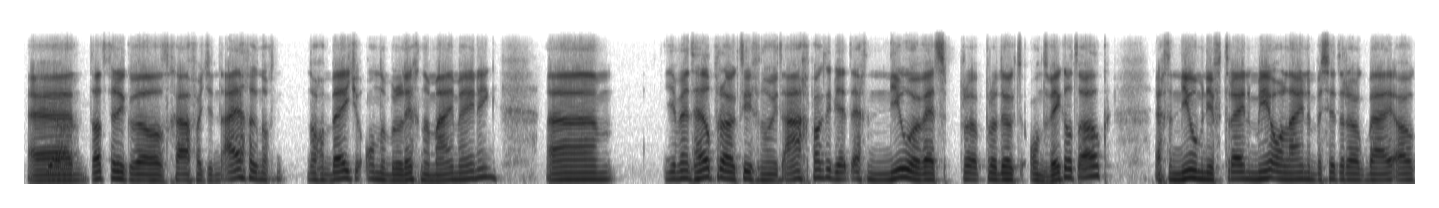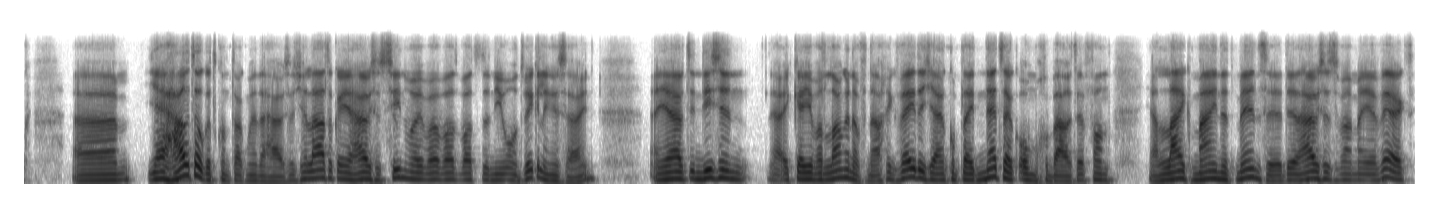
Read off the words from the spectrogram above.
En dat vind ik wel het gaaf, wat je eigenlijk nog nog een beetje onderbelicht naar mijn mening. Um, je bent heel proactief in hoe je het aangepakt hebt. Je hebt echt een nieuwe wetsproduct ontwikkeld ook. Echt een nieuwe manier van trainen. Meer online bezit er ook bij ook. Um, jij houdt ook het contact met de huis. Dus je laat ook aan je huis het zien wat, wat, wat de nieuwe ontwikkelingen zijn. En jij hebt in die zin, ja, ik ken je wat langer dan vandaag. Ik weet dat jij een compleet netwerk omgebouwd hebt van ja, like-minded mensen. De huizen waarmee je werkt,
